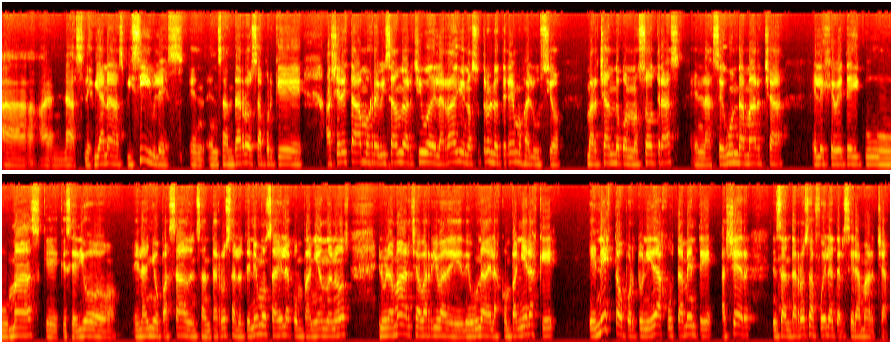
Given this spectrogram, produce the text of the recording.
a, las lesbianas visibles en, Santa Rosa, porque ayer estábamos revisando el archivo de la radio y nosotros lo tenemos a Lucio marchando con nosotras en la segunda marcha LGBTIQ que, que se dio el año pasado en Santa Rosa, lo tenemos a él acompañándonos en una marcha, va arriba de, de una de las compañeras que en esta oportunidad, justamente ayer en Santa Rosa, fue la tercera marcha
